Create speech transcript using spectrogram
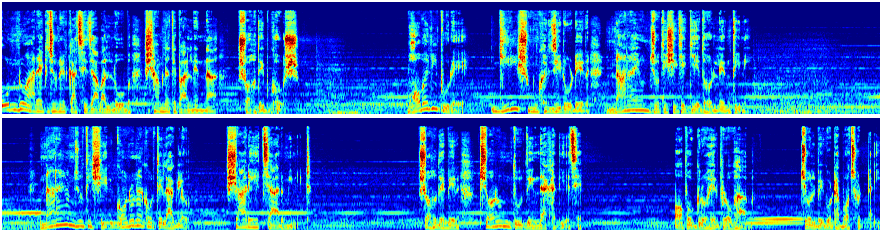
অন্য আর একজনের কাছে যাবার লোভ সামলাতে পারলেন না সহদেব ঘোষ। ভবানীপুরে গিরিশ মুখার্জি রোডের নারায়ণ জ্যোতিষীকে গিয়ে ধরলেন তিনি। নারায়ণ জ্যোতিষীর গণনা করতে লাগল সাড়ে চার মিনিট। সহদেবের চরম দুর্দিন দেখা দিয়েছে। অপগ্রহের প্রভাব চলবে গোটা বছরটাই।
